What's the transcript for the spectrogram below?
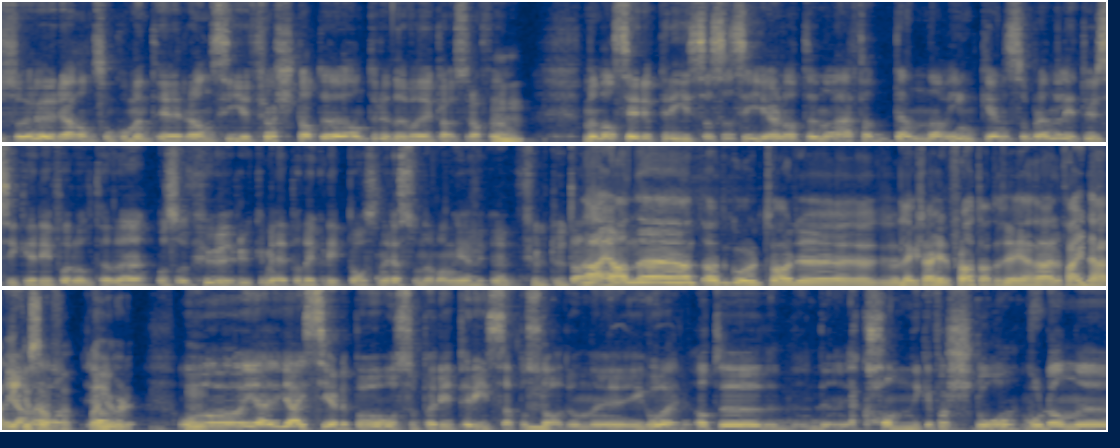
så hører jeg han som kommenterer, han sier først at uh, han trodde det var en klar straffe. Mm. Men da ser jeg priser, så sier han at nei, fra denne vinkelen så ble han litt usikker i forhold til det. Og så hører du ikke mer på det klippet åssen resonnementet fullt ut er. Nei, han, han- går, tar, eh, legger seg helt flat. og At det her er feil. Det her er ikke Ja, straffe. Han ja. gjør det. Mm. Og jeg, jeg ser det på, også på reprisa på stadion i, i går. At jeg kan ikke forstå hvordan, øh,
